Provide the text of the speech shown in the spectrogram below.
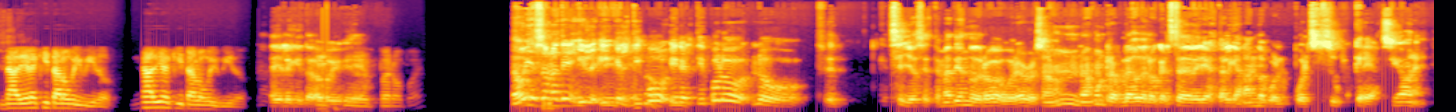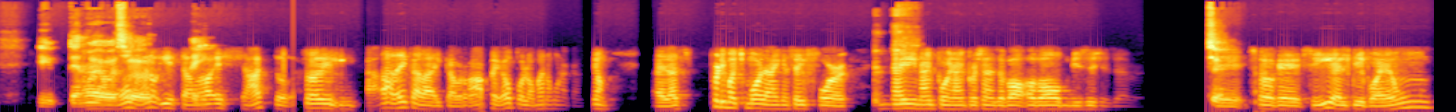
nadie le quita lo vivido. Nadie le quita lo vivido. Nadie le quita la Este, bebida. pero, pues, No, y eso no tiene. Y, y que el tipo, y que el tipo lo. lo se- sé yo, se esté metiendo droga, whatever. Eso no es, un, no es un reflejo de lo que él se debería estar ganando por, por sus creaciones. Y de nuevo, no, eso. y estaba, exacto. Estoy en cada década el cabrón ha pegado por lo menos una canción. Uh, that's pretty much more than I can say for 99.9% of all, of all musicians ever. sí. Eh, so que sí, el tipo es un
